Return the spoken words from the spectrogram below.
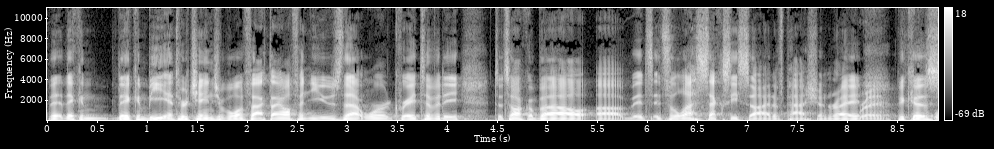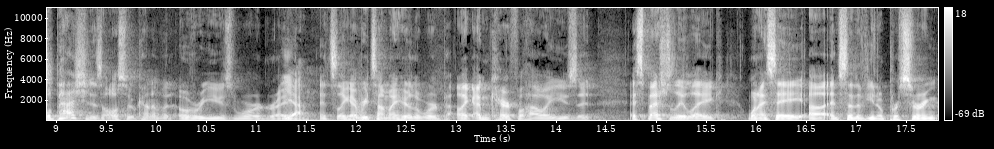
that they can they can be interchangeable. In fact, I often use that word creativity to talk about uh, it's it's the less sexy side of passion, right? Right. Because Well, passion is also kind of an overused word, right? Yeah. It's like every time I hear the word, like I'm careful how I use it, especially like when I say uh, instead of you know pursuing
